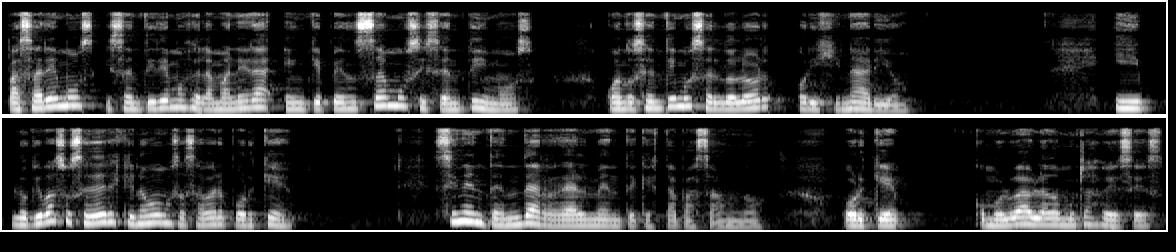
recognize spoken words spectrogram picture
pasaremos y sentiremos de la manera en que pensamos y sentimos cuando sentimos el dolor originario, y lo que va a suceder es que no vamos a saber por qué, sin entender realmente qué está pasando. Porque, como lo he hablado muchas veces,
